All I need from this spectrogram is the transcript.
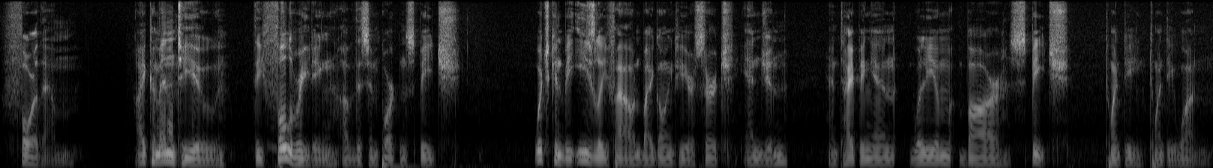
for them. I commend to you the full reading of this important speech, which can be easily found by going to your search engine and typing in William Barr Speech 2021.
